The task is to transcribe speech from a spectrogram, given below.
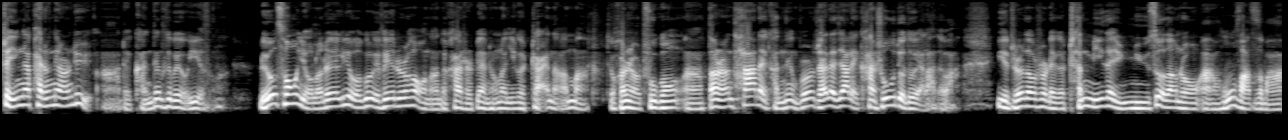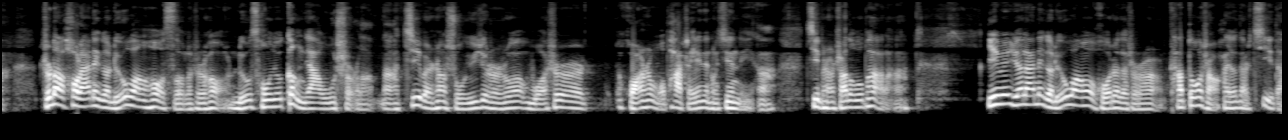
这应该拍成电视剧啊，这肯定特别有意思。刘聪有了这六个贵妃之后呢，就开始变成了一个宅男嘛，就很少出宫啊。当然，他这肯定不是宅在家里看书就对了，对吧？一直都是这个沉迷在女色当中啊，无法自拔。直到后来这个刘皇后死了之后，刘聪就更加无耻了啊，基本上属于就是说我是皇上，我怕谁那种心理啊，基本上啥都不怕了啊。因为原来那个刘皇后活着的时候，她多少还有点忌惮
